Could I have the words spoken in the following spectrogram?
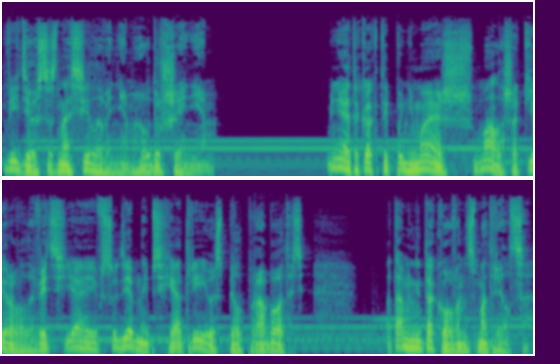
Видео с изнасилованием и удушением. Меня это, как ты понимаешь, мало шокировало, ведь я и в судебной психиатрии успел поработать. А там и не такого насмотрелся.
